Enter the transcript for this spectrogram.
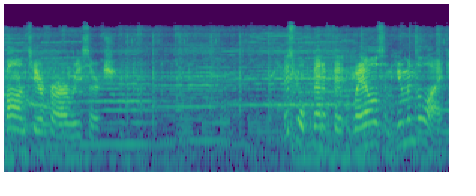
volunteer for our research. This will benefit whales and humans alike.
